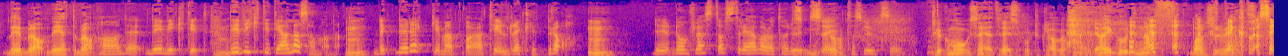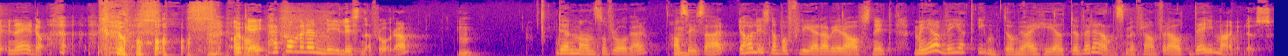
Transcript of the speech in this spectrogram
Det är bra, det är jättebra. Ja, det, det är viktigt. Mm. Det är viktigt i alla sammanhang. Det, det räcker med att vara tillräckligt bra. Det, de flesta strävar och tar ut sig, Mm. Ja. tar slut sig. Jag ska komma ihåg att säga till dig så fort du klagar på mig. Jag är good enough, bara så du Tänk vet. om jag säger nej då. Okej, här kommer en ny lyssnarfråga. Det är en man som frågar. Han säger så här. Jag har lyssnat på flera av era avsnitt, men jag vet inte om jag är helt överens med framförallt dig Magnus,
